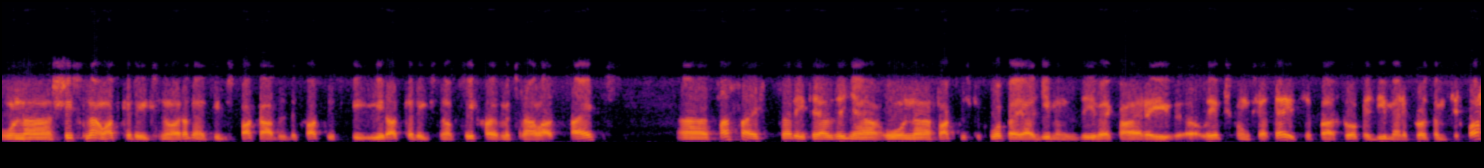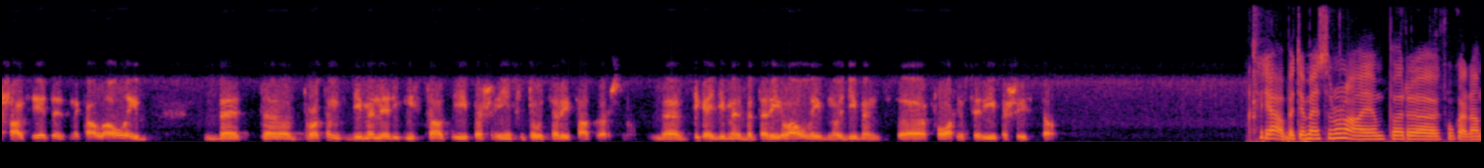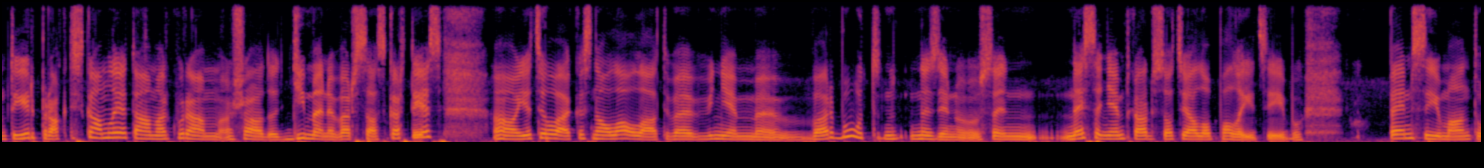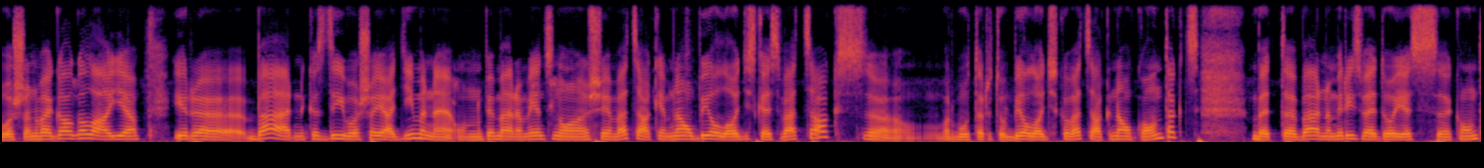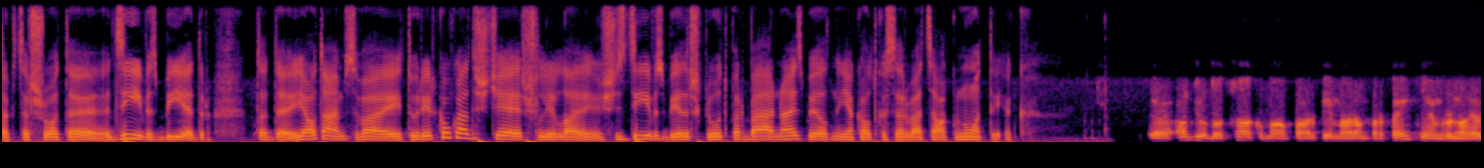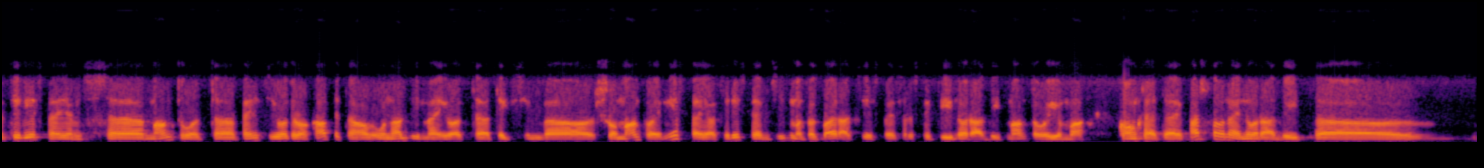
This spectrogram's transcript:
Un, šis nav atkarīgs no radniecības pakāpes, bet faktiski ir atkarīgs no psihoemocionālās saites sasaistas arī tajā ziņā, un uh, faktiski kopējā ģimenes dzīvē, kā arī uh, Liepas kungs jau teica, par to, ka ģimene, protams, ir plašāks iedziens nekā laulība, bet, protams, ģimene ir izcelta īpaša institūcija arī satversmē. Tikai ģimene, bet arī laulība no ģimenes formas ir īpaši izcelta. Jā, bet ja mēs runājam par eh, kaut kādām tīri praktiskām lietām, ar kurām šāda ģimene var saskarties, ja cilvēki, kas nav laulāti, vai viņiem eh, var būt, nu, nezinu, nesaņemt kādu sociālo palīdzību, pensiju mantošanu, vai gal galā, ja ir eh, bērni, kas dzīvo šajā ģimenē, un, piemēram, viens no šiem vecākiem nav bioloģiskais vecāks, eh, varbūt ar to bioloģisko vecāku nav kontakts, bet eh, bērnam ir izveidojies kontakts ar šo te dzīves biedru. Tad jautājums, vai tur ir kaut kāda šķēršļi, lai šis dzīves biedrs kļūtu par bērnu aizbildni, ja kaut kas ar vecāku notiek? Atbildot sākumā par, piemēram, par pensijām, runājot, ir iespējams uh, mantot uh, pensiju otro kapitālu un atzīmējot uh, teiksim, uh, šo mantojumu iespējās, ir iespējams izmantot vairākas iespējas, respektīvi norādīt mantojuma konkrētai personai, norādīt uh,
